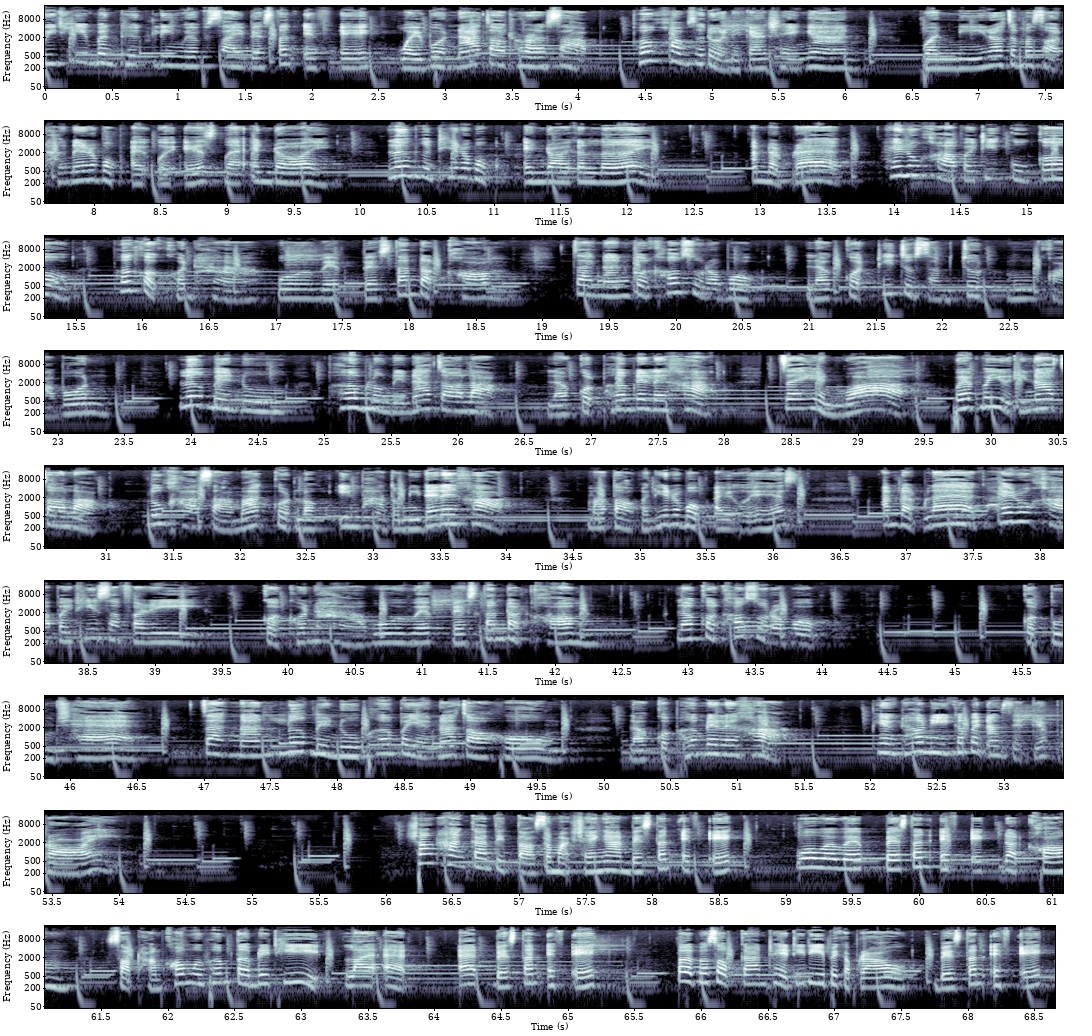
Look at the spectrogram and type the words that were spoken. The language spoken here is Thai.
วิธีบันทึกลิงก์เว็บไซต์ Beston FX ไว้บนหน้าจอโทรศัพท์ เพื่อความสะดวกในการใช้งาน วันนี้เราจะมาสอนทั้งในระบบ iOS และ Android เริ่มกันที่ระบบ Android กันเลย อันดับแรกให้ลูกค้าไปที่ Google เพื่อกดค้นหา www.beston.com จากนั้นกดเข้าสู่ระบบ แล้วกดที่จุดสามจุดมุมขวาบน เลือกเมนูเพิ่มลงในหน้าจอหลัก แล้วกดเพิ่มได้เลยค่ะ จะเห็นว่า เว็บมาอยู่ที่หน้าจอหลัก ลูกค้าสามารถกดล็อกอินผ่านตรงนี้ได้เลยค่ะ มาต่อกันที่ระบบ iOS อันดับแรกให้ลูกค้าไปที่ Safari กดค้นหา www.beston.com แล้วกดเข้าสู่ระบบ กดปุ่มแชร์ จากนั้นเลือกเมนูเพิ่มไปยังหน้าจอ Home แล้วกดเพิ่มได้เลยค่ะ เพียงเท่านี้ก็เป็นอันเสร็จเรียบร้อย ช่องทางการติดต่อสมัครใช้งาน Beston FX www.bestonfx.com สอบถามข้อมูลเพิ่มเติมได้ที่ line at at bestonfx เปิดประสบการณ์เทรดที่ดีไปกับเรา Beston FX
